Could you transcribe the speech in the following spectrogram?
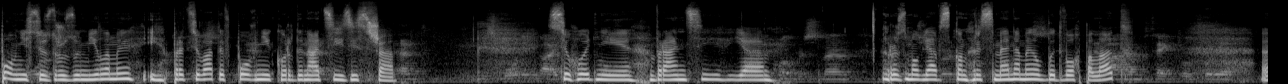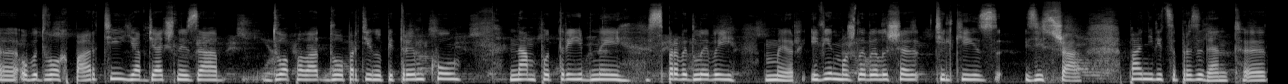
повністю зрозумілими і працювати в повній координації зі США. Сьогодні вранці я розмовляв з конгресменами обидвох палат обидвох партій. Я вдячний за двопартійну підтримку. Нам потрібний справедливий мир, і він можливий лише тільки з. Зі США, пані віце-президент, е,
